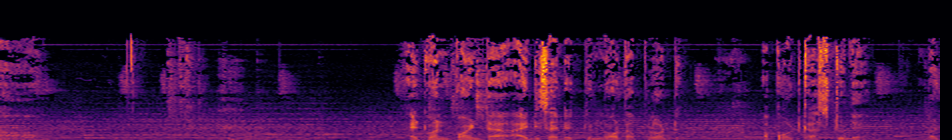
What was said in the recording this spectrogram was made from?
um, at one point uh, i decided to not upload a podcast today. But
